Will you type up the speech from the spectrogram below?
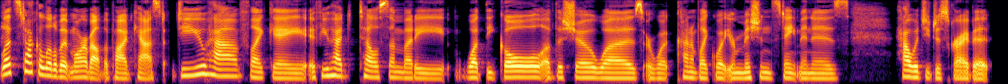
Let's talk a little bit more about the podcast. Do you have like a if you had to tell somebody what the goal of the show was, or what kind of like what your mission statement is? How would you describe it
